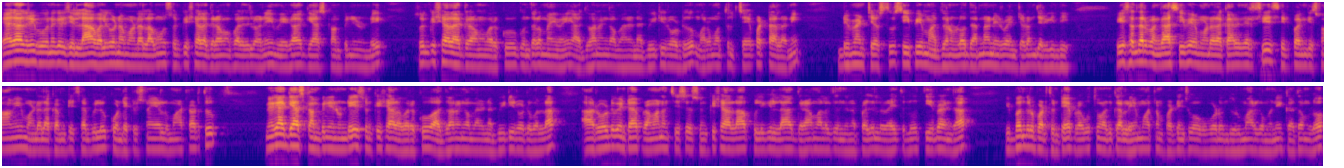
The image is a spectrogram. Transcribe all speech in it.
యాదాద్రి భువనగిరి జిల్లా వలిగొండ మండలము సుంకిశాల గ్రామ పరిధిలోని మెగా గ్యాస్ కంపెనీ నుండి సుంకిశాల గ్రామం వరకు గుంతలమయమై అధ్వానంగా మారిన బీటీ రోడ్డు మరమ్మతులు చేపట్టాలని డిమాండ్ చేస్తూ సిపిఎం ఆధ్వర్యంలో ధర్నా నిర్వహించడం జరిగింది. ఈ సందర్భంగా సిపిఐ మండల కార్యదర్శి సిర్పంగి స్వామి మండల కమిటీ సభ్యులు కొండె కృష్ణయ్యలు మాట్లాడుతూ మెగా గ్యాస్ కంపెనీ నుండి సుంకిశాల వరకు అధ్వానంగా మారిన బీటీ రోడ్డు వల్ల ఆ రోడ్డు వెంట ప్రమాణం చేసే సుంకిశాల పులిగిల్ల గ్రామాలకు చెందిన ప్రజలు రైతులు తీవ్రంగా ఇబ్బందులు పడుతుంటే ప్రభుత్వం అధికారులు ఏమాత్రం పట్టించుకోకపోవడం దుర్మార్గమని గతంలో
